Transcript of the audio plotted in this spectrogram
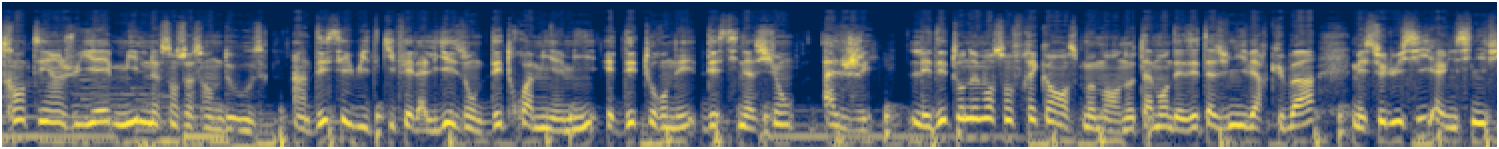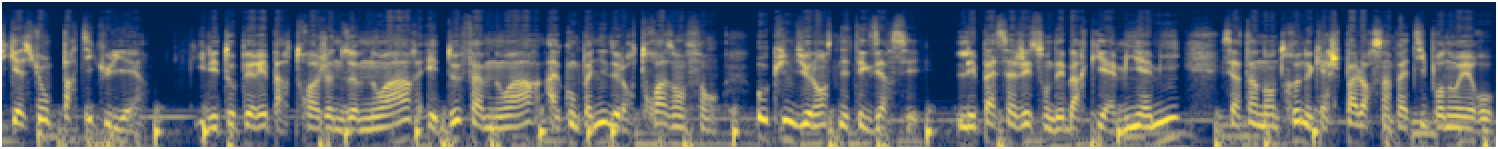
31 juillet 1972, un DC-8 qui fait la liaison Détroit-Miami est détourné destination Alger. Les détournements sont fréquents en ce moment, notamment des États-Unis vers Cuba, mais celui-ci a une signification particulière. Il est opéré par trois jeunes hommes noirs et deux femmes noires accompagnés de leurs trois enfants. Aucune violence n'est exercée. Les passagers sont débarqués à Miami. Certains d'entre eux ne cachent pas leur sympathie pour nos héros.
